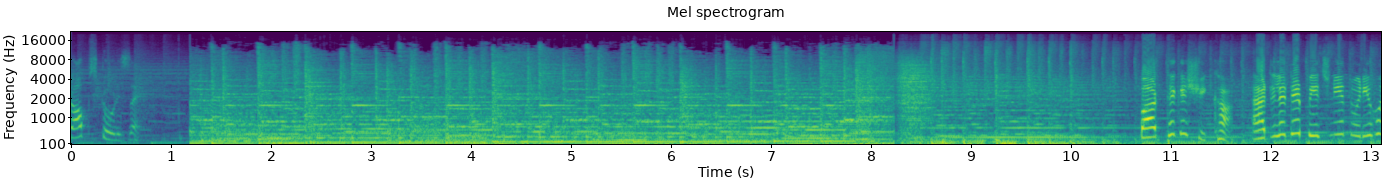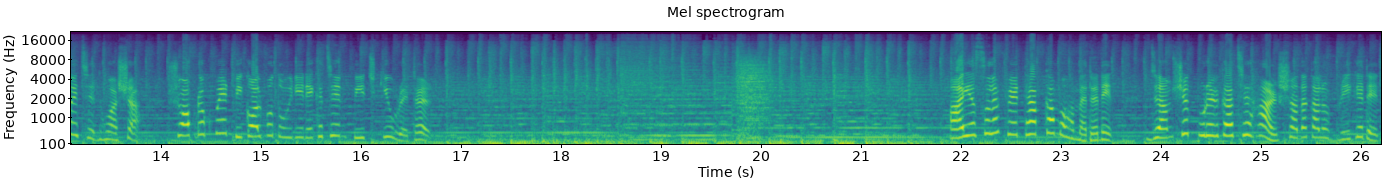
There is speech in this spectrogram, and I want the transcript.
টপ স্টোরিজে পার্ট থেকে শিক্ষা। অ্যাডিলেটের পিচ নিয়ে তৈরি হয়েছে ধোঁয়াশা। সব রকমের বিকল্প তৈরি রেখেছেন পিচ কিউরেটার। আইএসএলে ফের ধাক্কা মোহামেডানের। জামশেদপুরের কাছে হার, সাদা কালো ব্রিগেডের।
